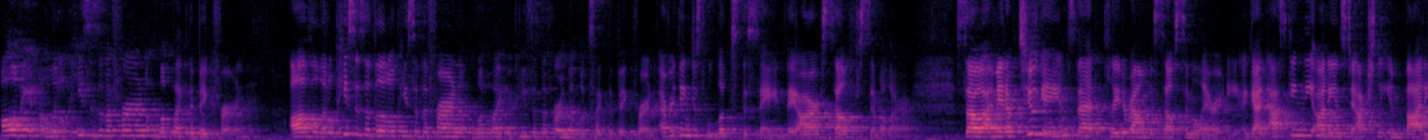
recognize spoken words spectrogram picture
All of the little pieces of a fern look like the big fern. All of the little pieces of the little piece of the fern look like the piece of the fern that looks like the big fern. Everything just looks the same. They are self-similar. So I made up two games that played around with self-similarity. Again, asking the audience to actually embody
